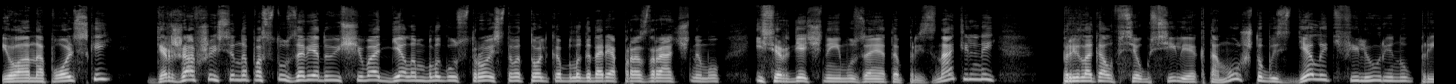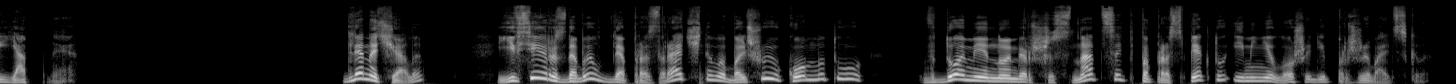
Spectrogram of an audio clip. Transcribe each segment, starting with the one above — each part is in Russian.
Иоаннопольский, державшийся на посту заведующего отделом благоустройства только благодаря прозрачному и сердечно ему за это признательный, прилагал все усилия к тому, чтобы сделать Филюрину приятное. Для начала Евсей раздобыл для прозрачного большую комнату в доме номер 16 по проспекту имени лошади Пржевальского.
